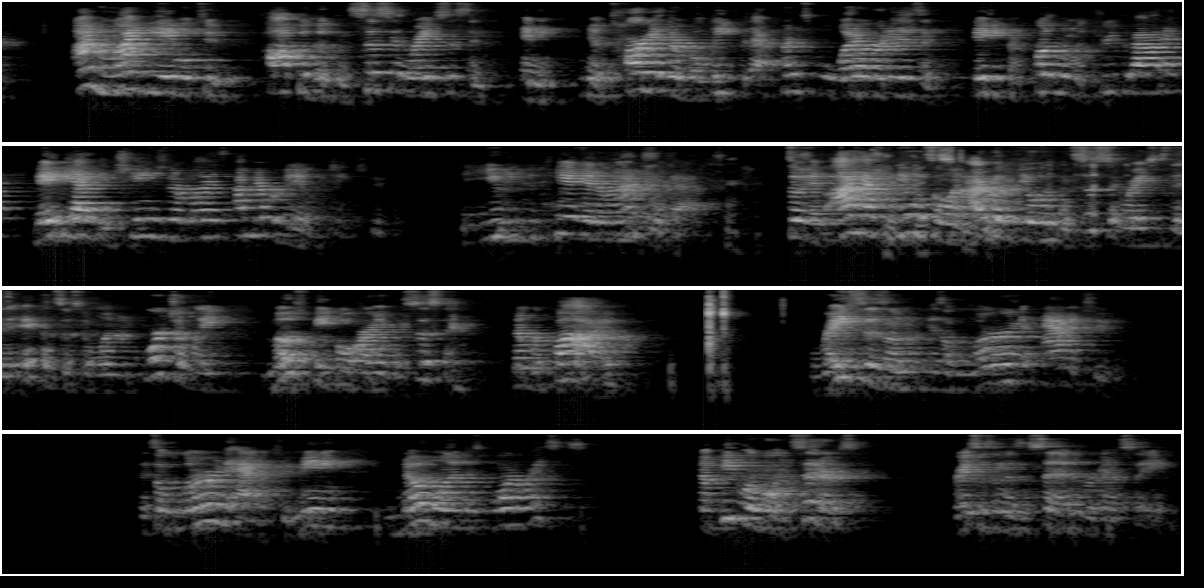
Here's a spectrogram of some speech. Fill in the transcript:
I might be able to talk with a consistent racist and and you know, target their belief for that principle, whatever it is, and maybe confront them with truth about it. Maybe I can change their minds. I've never been able to change people. You, you can't interact with that. So if I have to deal with someone, I'd rather deal with a consistent racist than an inconsistent one. Unfortunately, most people are inconsistent. Number five, Racism is a learned attitude. It's a learned attitude, meaning no one is born a racist. Now, people are born sinners. Racism is a sin, we're going to see.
